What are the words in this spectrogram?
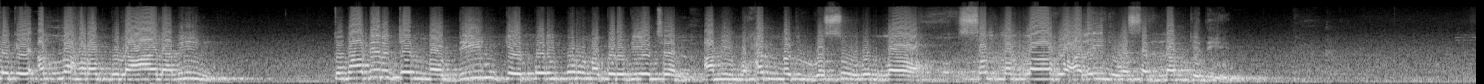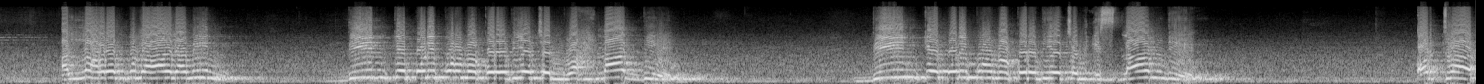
থেকে আল্লাহ রাব্বুল আলামিন তোমাদের জন্য দিনকে পরিপূর্ণ করে দিয়েছেন। আমি মুহাম্মদুর রসুল্লাহ সাল্লাল্লাহু আলাইহি ওয়াসাল্লামকে দিয়ে। আল্লাহ রাব্বুল আলামিন দিনকে পরিপূর্ণ করে দিয়েছেন রহমাত দিয়ে। দিনকে পরিপূর্ণ করে দিয়েছেন ইসলাম দিয়ে। অর্থাৎ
